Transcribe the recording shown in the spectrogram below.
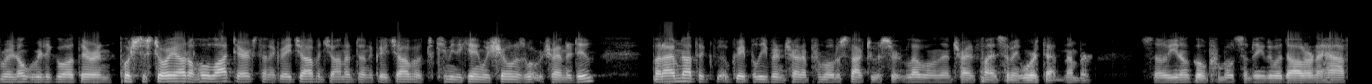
we don't really go out there and push the story out a whole lot. Derek's done a great job, and John have done a great job of communicating with shareholders what we're trying to do. But I'm not the great believer in trying to promote a stock to a certain level and then try and find something worth that number. So you don't go and promote something to a dollar and a half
